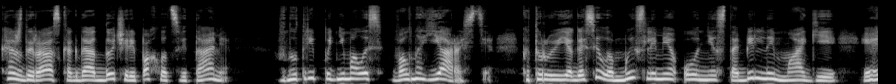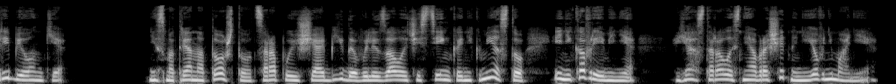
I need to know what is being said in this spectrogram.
каждый раз, когда от дочери пахло цветами, внутри поднималась волна ярости, которую я гасила мыслями о нестабильной магии и о ребенке. Несмотря на то, что царапающая обида вылезала частенько не к месту и не ко времени, я старалась не обращать на нее внимания.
